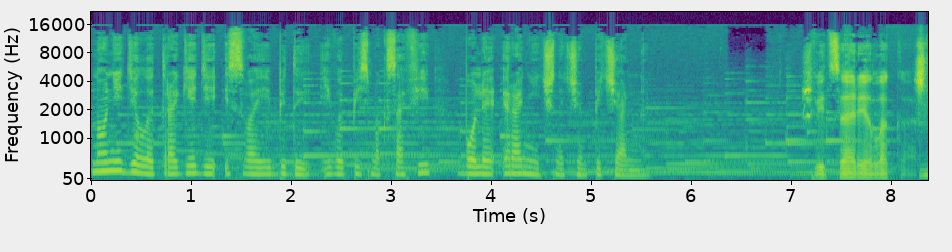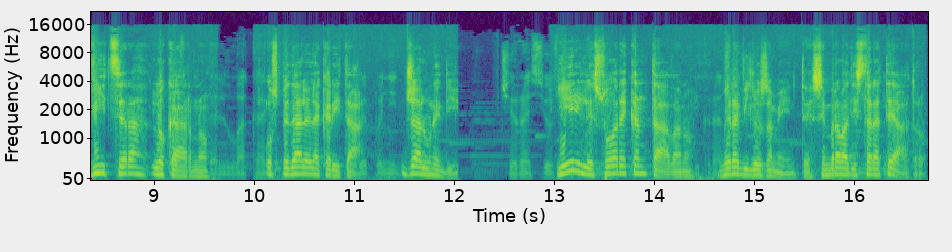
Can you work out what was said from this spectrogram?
Но он не делает трагедии из своей беды. Его письма к Софи более ироничны, чем печальны. Швейцария Лакар. Svizzera, Locarno. Ospedale La Carità. Già lunedì. Ieri le suore cantavano, meravigliosamente, sembrava di stare a teatro.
